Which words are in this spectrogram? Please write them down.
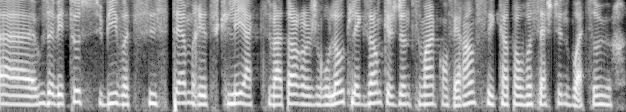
euh, vous avez tous subi votre système réticulé activateur un jour ou l'autre. L'exemple que je donne souvent en conférence, c'est quand on va s'acheter une voiture.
